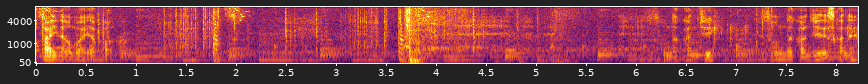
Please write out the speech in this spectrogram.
硬いなお前やっぱ。そんな感じ？そんな感じですかね。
